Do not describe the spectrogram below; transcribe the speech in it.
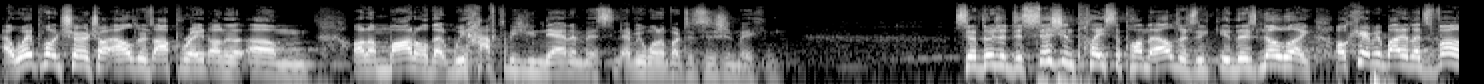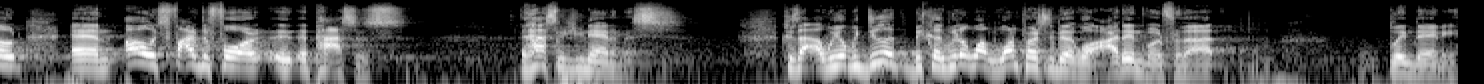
At Waypoint Church, our elders operate on a, um, on a model that we have to be unanimous in every one of our decision making. So if there's a decision placed upon the elders, there's no like, okay, everybody, let's vote, and oh, it's five to four, it, it passes. It has to be unanimous. Because we, we do it because we don't want one person to be like, well, I didn't vote for that. Blame Danny.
